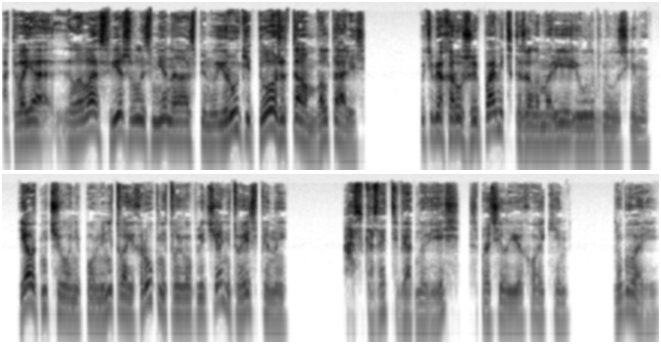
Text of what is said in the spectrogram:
а твоя голова свешивалась мне на спину, и руки тоже там болтались». «У тебя хорошая память», — сказала Мария и улыбнулась ему. «Я вот ничего не помню, ни твоих рук, ни твоего плеча, ни твоей спины». «А сказать тебе одну вещь?» — спросил ее Хуакин. «Ну, говори».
